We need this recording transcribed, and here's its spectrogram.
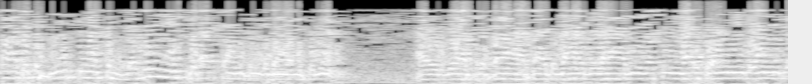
පාඩක දීප්තිමත් බැදෙන දෙයක් ගන්න පුළුවන්. අවුරුදු හතර පහ හත අට දහ දොළහ ආදී වශයෙන් වයසන්නේ යන්නට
